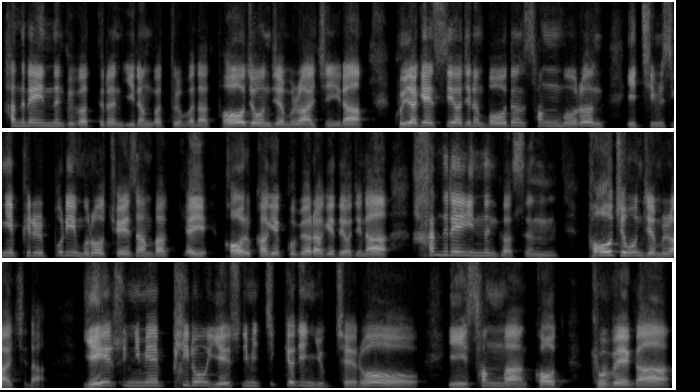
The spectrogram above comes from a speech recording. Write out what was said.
하늘에 있는 그것들은 이런 것들보다 더 좋은 제물로 할지니라. 구약에 쓰여지는 모든 성물은 이 짐승의 피를 뿌림으로 죄산받 거룩하게 구별하게 되어지나 하늘에 있는 것은 더 좋은 제물로 할지다 예수님의 피로 예수님이 찢겨진 육체로 이 성막 곧 교회가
